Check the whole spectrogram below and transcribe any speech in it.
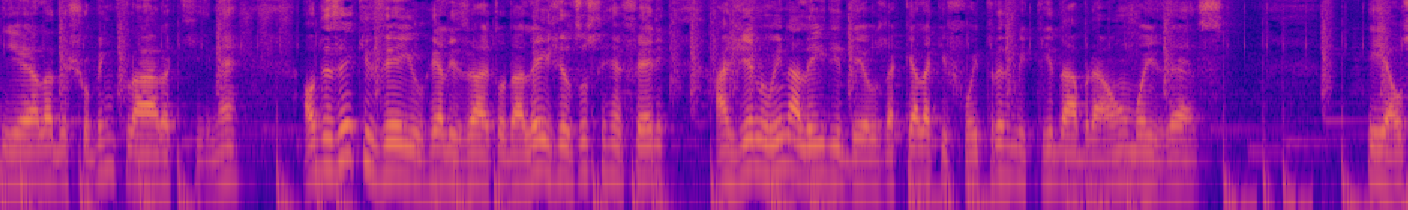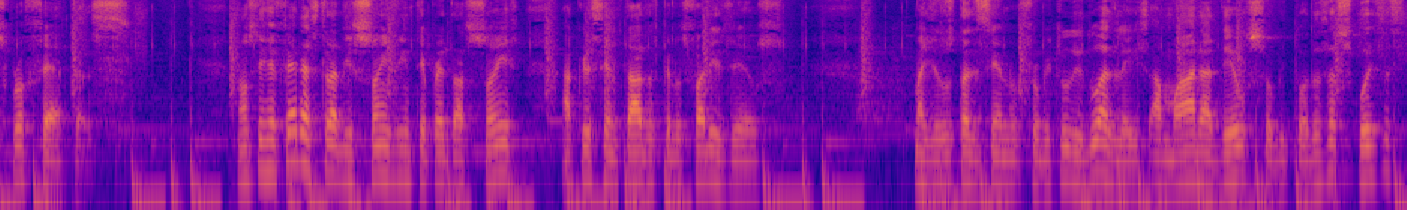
e ela deixou bem claro aqui, né? Ao dizer que veio realizar toda a lei, Jesus se refere à genuína lei de Deus, aquela que foi transmitida a Abraão, Moisés e aos profetas. Não se refere às tradições e interpretações acrescentadas pelos fariseus. Mas Jesus está dizendo, sobretudo, de duas leis: amar a Deus sobre todas as coisas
